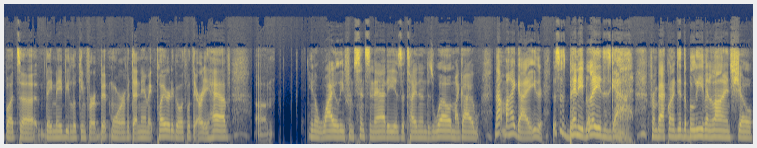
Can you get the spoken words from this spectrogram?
But uh, they may be looking for a bit more of a dynamic player to go with what they already have. Um, you know, Whyle from Cincinnati is a tight end as well. My guy, not my guy either. This is Benny Blades' guy from back when I did the Believe in Lions show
